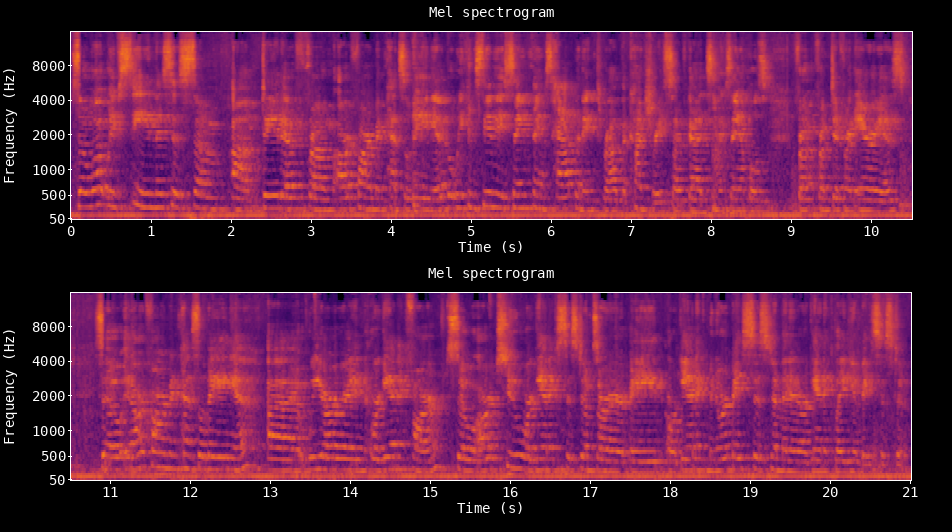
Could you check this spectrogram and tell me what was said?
So what we've seen, this is some um, data from our farm in Pennsylvania, but we can see these same things happening throughout the country. So I've got some examples from, from different areas. So in our farm in Pennsylvania, uh, we are an organic farm. So our two organic systems are an organic manure-based system and an organic legume-based system.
